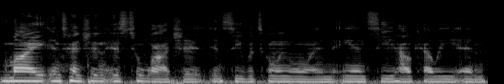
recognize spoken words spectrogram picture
My intention is to watch it and see what's going on and see how Kelly and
